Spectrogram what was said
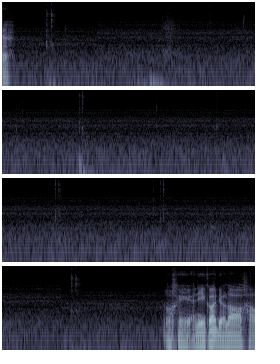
อะ เค อันนี้ก็เดี๋ยวรอเขา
